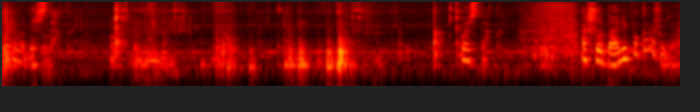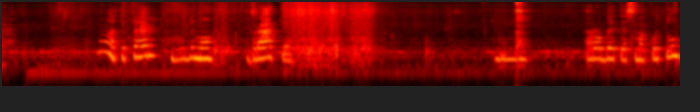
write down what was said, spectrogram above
О, десь так. Ось так. А що далі покажу зараз. Ну, а тепер будемо брати робити смакоту.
